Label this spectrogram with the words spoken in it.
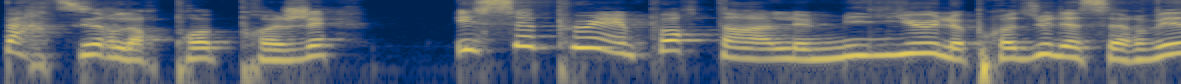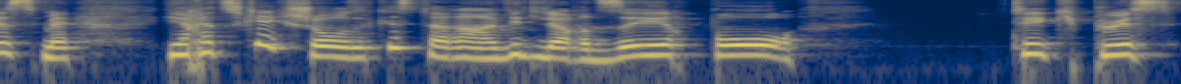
partir leur propre projet? Et ce, peu importe dans le milieu, le produit, le service, mais y aurait-tu quelque chose? Qu'est-ce que tu aurais envie de leur dire pour qu'ils puissent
